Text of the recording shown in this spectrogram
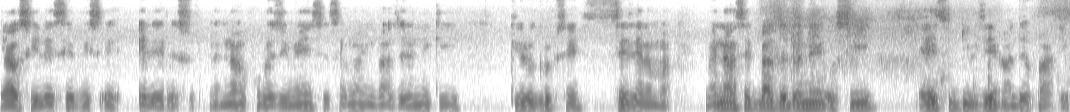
Il y a aussi les services et, les ressources. Maintenant, pour résumer, c'est seulement une base de données qui, qui regroupe ces, ces, éléments. Maintenant, cette base de données aussi, elle est subdivisée en deux parties.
